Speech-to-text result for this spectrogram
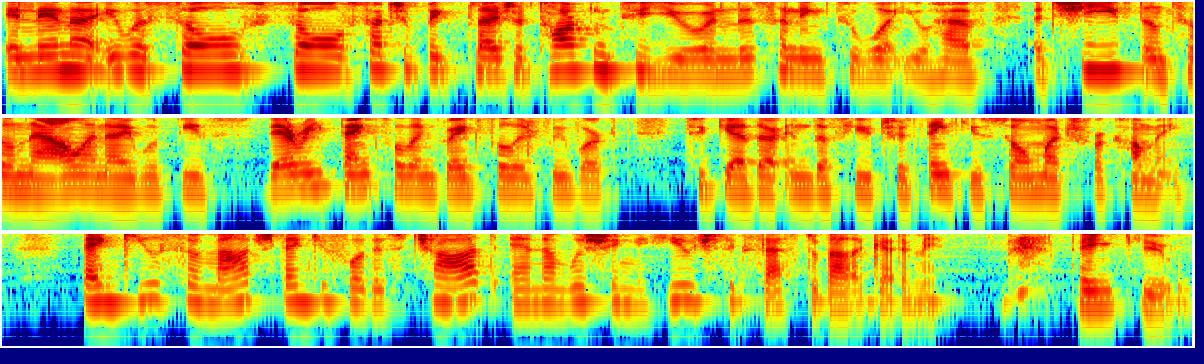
Elena, it was so, so, such a big pleasure talking to you and listening to what you have achieved until now. And I would be very thankful and grateful if we worked together in the future. Thank you so much for coming. Thank you so much. Thank you for this chat, and I'm wishing a huge success to Bell Academy. Thank you.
